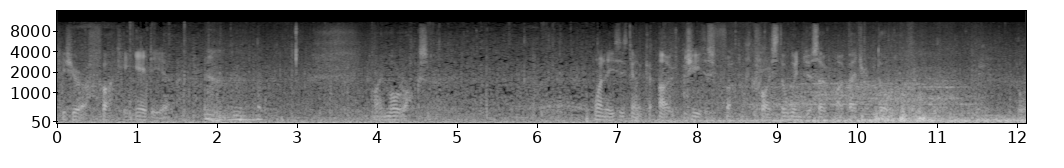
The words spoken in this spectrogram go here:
Because you're a fucking idiot. Right, more rocks. One of these is gonna co- Oh, Jesus fucking Christ, the wind just opened my bedroom door. Or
